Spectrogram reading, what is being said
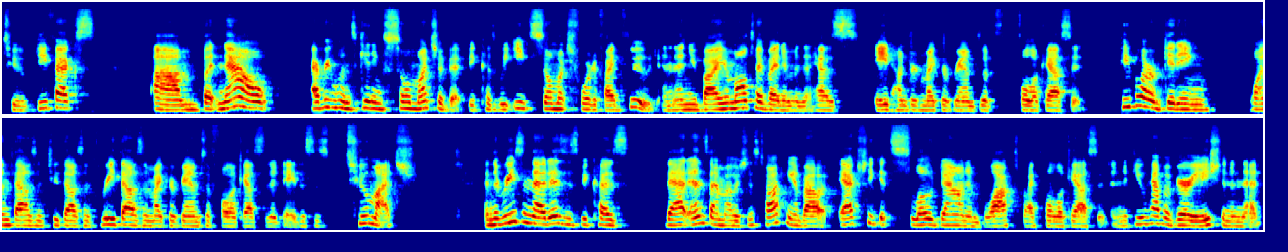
tube defects. Um, but now everyone's getting so much of it because we eat so much fortified food, and then you buy your multivitamin that has 800 micrograms of folic acid. People are getting 1,000, 2,000, 3,000 micrograms of folic acid a day. This is too much and the reason that is, is because that enzyme I was just talking about actually gets slowed down and blocked by folic acid. And if you have a variation in that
